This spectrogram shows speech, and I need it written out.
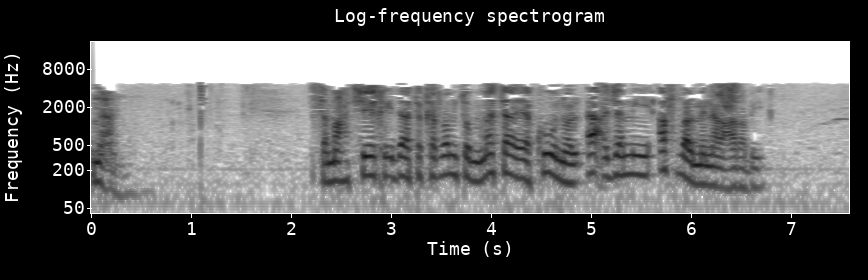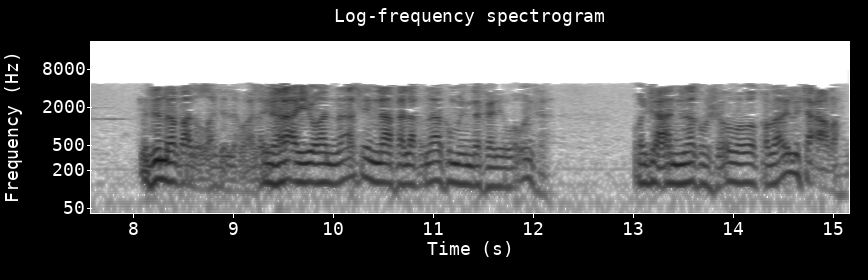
نعم. سماحة الشيخ إذا تكرمتم متى يكون الأعجمي أفضل من العربي؟ مثل ما قال الله جل وعلا يا أيها الناس إنا خلقناكم من ذكر وأنثى. وجعلناكم شعوبا وقبائل لتعارفوا.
